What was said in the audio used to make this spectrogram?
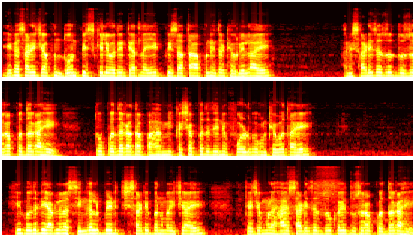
एका साडीचे आपण दोन पीस केले होते त्यातला एक पीस आता आपण इथं ठेवलेला आहे. आणि साडीचा जो दुसरा पदर आहे तो पदर आता पहा मी कशा पद्धतीने फोल्ड करून ठेवत आहे. ही गोदडी आपल्याला सिंगल बेडसाठी बनवायची आहे. त्याच्यामुळे हा साडीचा जो काही दुसरा पदर आहे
